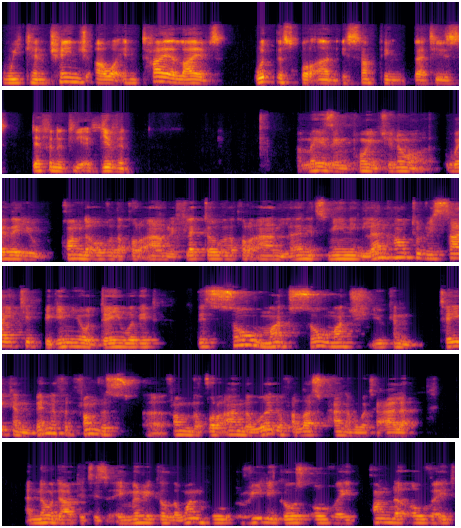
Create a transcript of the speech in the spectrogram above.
we can change our entire lives with this Quran is something that is definitely a given. Amazing point. You know, whether you ponder over the Quran, reflect over the Quran, learn its meaning, learn how to recite it, begin your day with it. There's so much, so much you can take and benefit from this, uh, from the Quran, the word of Allah subhanahu wa ta'ala. And no doubt it is a miracle. The one who really goes over it, ponder over it.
